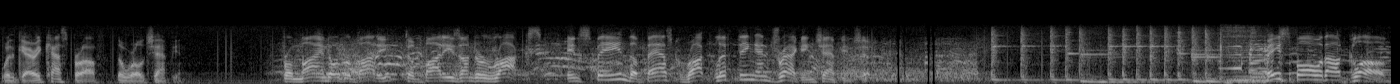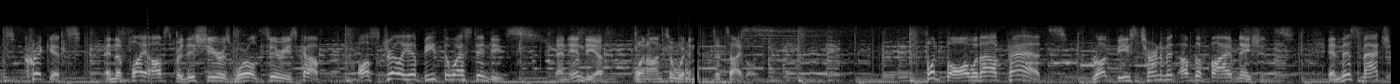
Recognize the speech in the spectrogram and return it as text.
with Garry Kasparov, the world champion. From mind over body to bodies under rocks. In Spain, the Basque Rock Lifting and Dragging Championship. Baseball without gloves, crickets. In the playoffs for this year's World Series Cup, Australia beat the West Indies, and India went on to win the title. Football without pads, rugby's tournament of the five nations. In this match,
